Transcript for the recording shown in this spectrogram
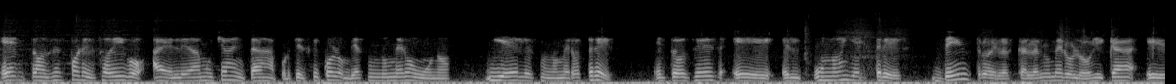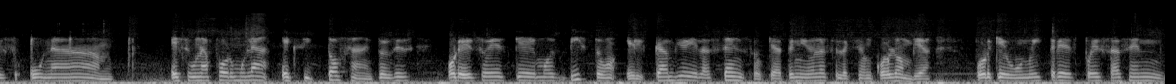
Entonces, por eso digo, a él le da mucha ventaja, porque es que Colombia es un número uno y él es un número 3. Entonces, eh, el 1 y el 3 dentro de la escala numerológica es una, es una fórmula exitosa. Entonces, por eso es que hemos visto el cambio y el ascenso que ha tenido la selección Colombia, porque 1 y 3 pues hacen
